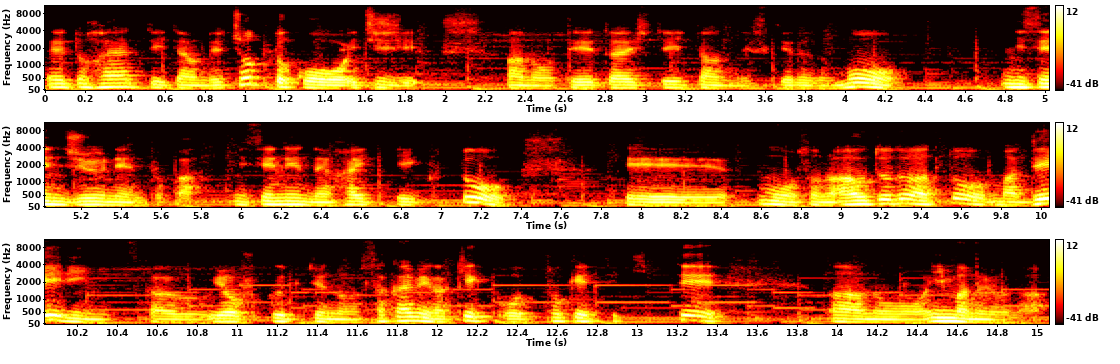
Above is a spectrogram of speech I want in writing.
えー、と流行っていたのでちょっとこう一時あの停滞していたんですけれども2010年とか2000年代に入っていくとえー、もうそのアウトドアと、まあ、デイリーに使う洋服っていうのの境目が結構溶けてきてあの今のような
